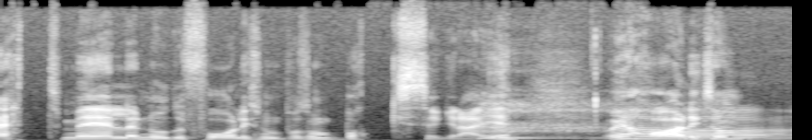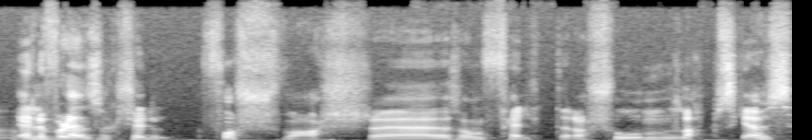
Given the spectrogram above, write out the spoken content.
rett med, eller noe du får liksom på sånn boksegreier. Og jeg har liksom Eller for den saks skyld forsvars... eh, sånn feltrasjon lapskaus.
